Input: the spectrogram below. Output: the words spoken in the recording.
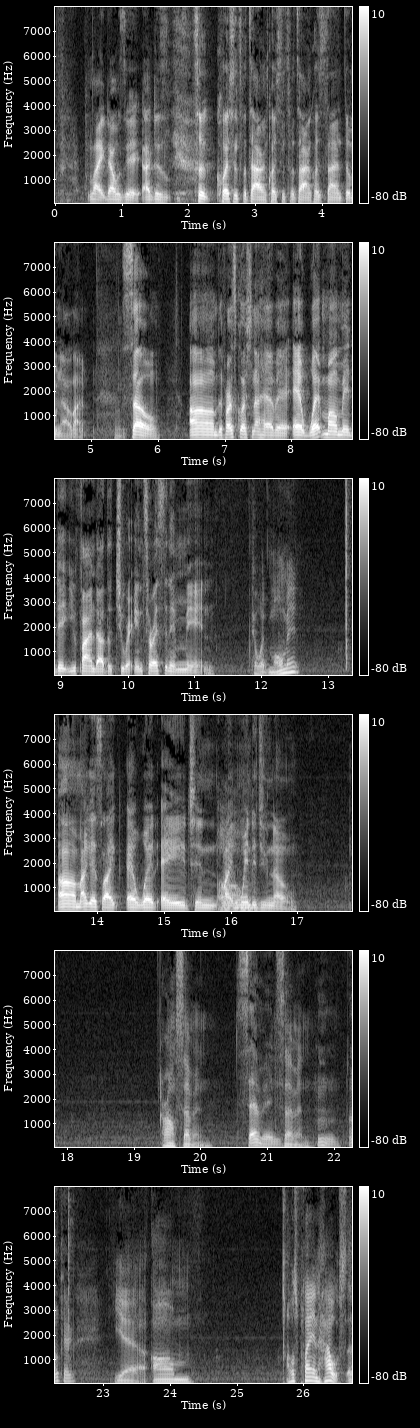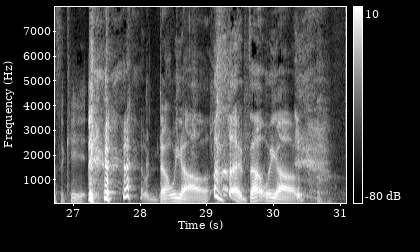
like that was it. I just took questions for Tyran, questions for Tyran, questions for Tyran, and threw them in the outline. So, um, the first question I have at at what moment did you find out that you were interested in men? At what moment? Um, I guess like at what age and like when Um, did you know? Around seven. Seven. Seven. Hmm. Okay. Yeah. Um. I was playing house as a kid. Don't we all? Don't we all?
